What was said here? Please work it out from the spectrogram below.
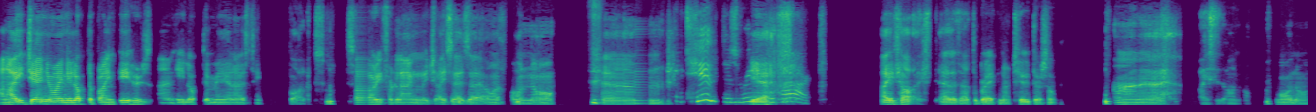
And I genuinely looked at Brian Peters, and he looked at me, and I was thinking, bollocks. Sorry for the language. I says, uh, oh, oh no. Um, tooth was really Yeah. hard. I thought Ella's after breaking her tooth or something. And uh, I said, oh no, oh no.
